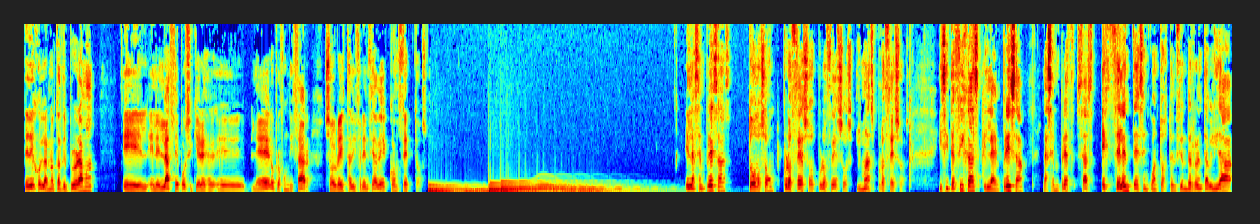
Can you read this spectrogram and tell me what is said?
Te dejo en las notas del programa el, enlace por si quieres eh, leer o profundizar sobre esta diferencia de conceptos. En las empresas todos son procesos, procesos y más procesos. Y si te fijas en la empresa, las empresas excelentes en cuanto a obtención de rentabilidad,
